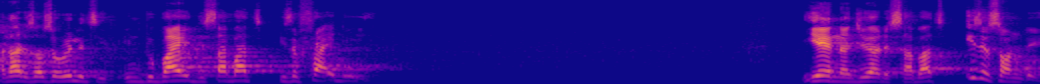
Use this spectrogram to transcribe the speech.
And that is also relative. In Dubai, the Sabbath is a Friday. Here in Nigeria, the Sabbath is a Sunday.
